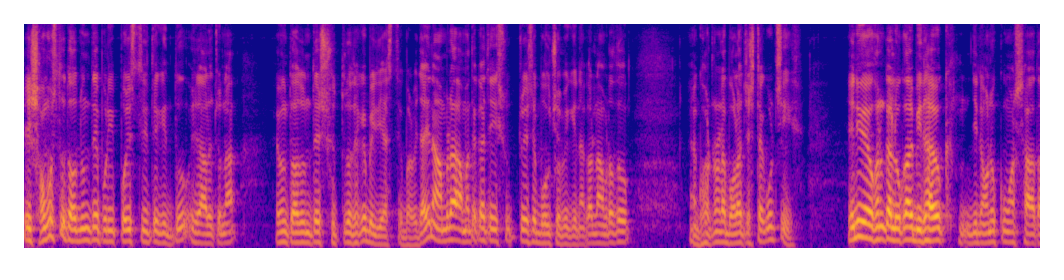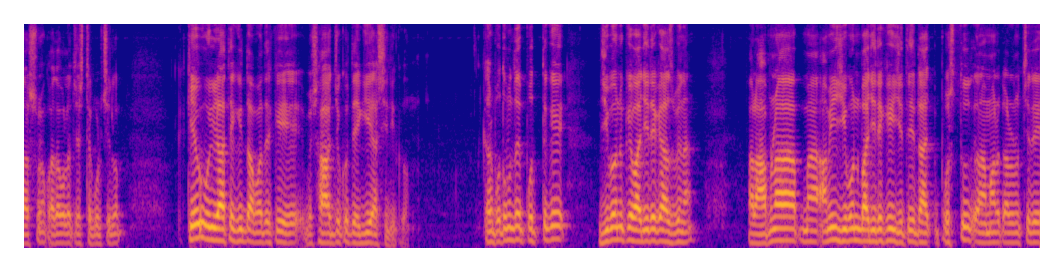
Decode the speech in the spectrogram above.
এই সমস্ত তদন্তের পরি- পরিস্থিতিতে কিন্তু আলোচনা এবং তদন্তের সূত্র থেকে বেরিয়ে আসতে পারবে। যাই না, আমরা আমাদের কাছে এই সূত্র এসে পৌঁছবে কিনা, কারণ আমরা তো ঘটনাটা বলার চেষ্টা করছি। এনিওয়ে ওখানকার লোকাল বিধায়ক যিনি অনুপ কুমার শাহ তার সঙ্গে কথা বলার চেষ্টা করছিলাম। কেউ ওই রাতে কিন্তু আমাদেরকে সাহায্য করতে এগিয়ে আসেনি কেউ। কারণ প্রথমত প্রত্যেকে জীবনকে বাজি রেখে আসবে না। আর আমরা আমি জীবন বাজি রেখেই যেতে প্রস্তুত। আমার কারণ হচ্ছে যে,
